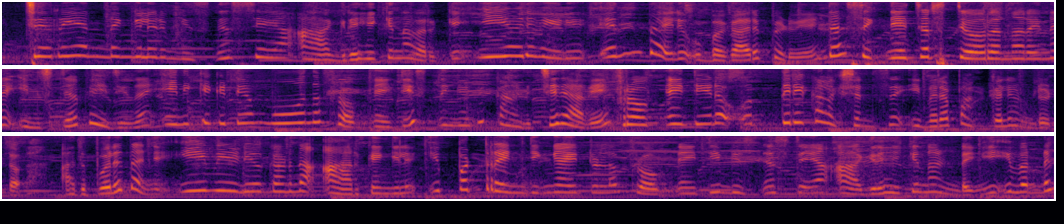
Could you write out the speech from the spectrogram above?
ചെറിയ എന്തെങ്കിലും ഒരു ബിസിനസ് ചെയ്യാൻ ആഗ്രഹിക്കുന്നവർക്ക് ഈ ഒരു വീഡിയോ എന്തായാലും ഉപകാരപ്പെടുവേ. ദ സിഗ്നേച്ചർ സ്റ്റോർ എന്ന് പറയുന്ന ഇൻസ്റ്റാ പേജിൽ നിന്ന് എനിക്ക് കിട്ടിയ മൂന്ന് ഫ്രോക്ക് നൈറ്റീസ് നിങ്ങൾക്ക് കാണിച്ചു തരാവേ. ഫ്രോക്ക് നൈറ്റിയുടെ ഒത്തിരി കളക്ഷൻസ് ഇവരെ പക്കലുണ്ട് കേട്ടോ. അതുപോലെ തന്നെ ഈ വീഡിയോ കാണുന്ന ആർക്കെങ്കിലും ഇപ്പൊ ട്രെൻഡിങ് ആയിട്ടുള്ള ഫ്രോക്ക് നൈറ്റി ബിസിനസ് ചെയ്യാൻ ആഗ്രഹിക്കുന്നുണ്ടെങ്കിൽ ഇവരുടെ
